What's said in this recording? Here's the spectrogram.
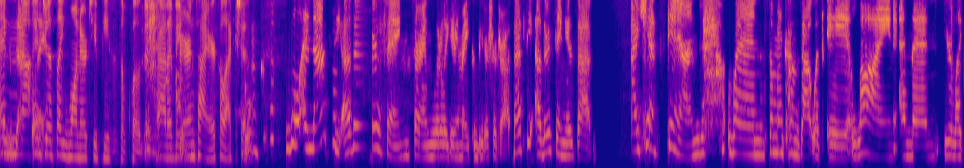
And not Exactly. in just like one or two pieces of clothing out of your entire collection. Well, and that's the other thing. Sorry, I'm literally getting my computer shut out. That's the other thing is that I can't stand when someone comes out with a line and then you're like,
